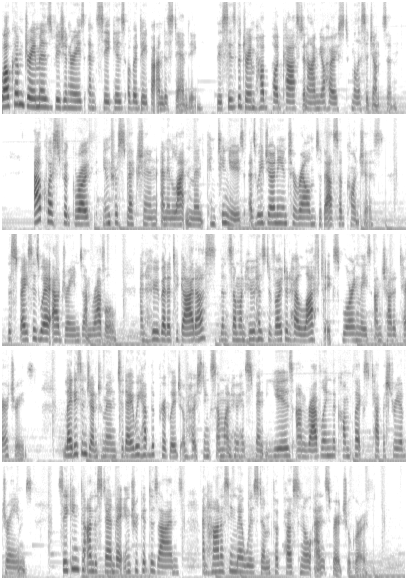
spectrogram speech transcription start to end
Welcome, dreamers, visionaries, and seekers of a deeper understanding. This is the Dream Hub podcast, and I'm your host, Melissa Johnson. Our quest for growth, introspection, and enlightenment continues as we journey into realms of our subconscious, the spaces where our dreams unravel. And who better to guide us than someone who has devoted her life to exploring these uncharted territories? Ladies and gentlemen, today we have the privilege of hosting someone who has spent years unraveling the complex tapestry of dreams, seeking to understand their intricate designs and harnessing their wisdom for personal and spiritual growth.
